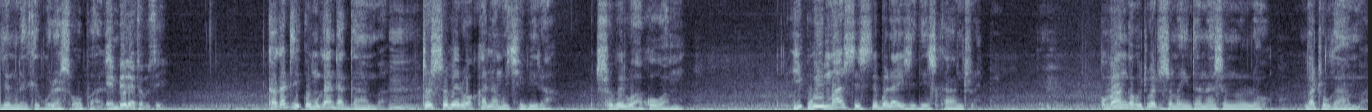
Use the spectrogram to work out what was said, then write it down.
them like grasshoppers. Embeera yatabuse kakati omuganda agamba tosoberwa kana mu kibira soberwako wamu. We must stabilize this country. Kubanga bwe tuba tusoma international law batugamba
